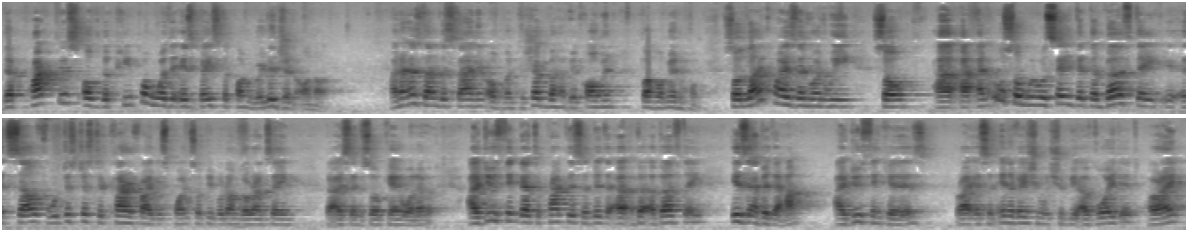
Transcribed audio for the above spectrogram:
the practice of the people, whether it's based upon religion or not. And that is the understanding of man tashabbaha biqawmin fahuwa. So likewise then when we, so, uh, uh, and also we will say that the birthday itself, just, just to clarify this point so people don't go around saying that I said it's okay or whatever. I do think that to practice a, bit, a, a birthday is a bid'ah. I do think it is, right? It's an innovation which should be avoided, all right?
